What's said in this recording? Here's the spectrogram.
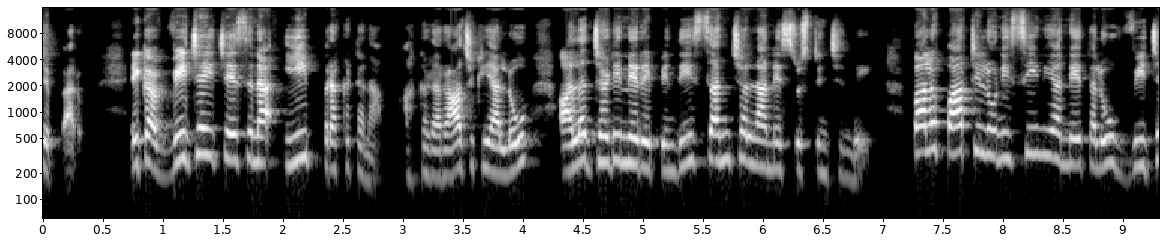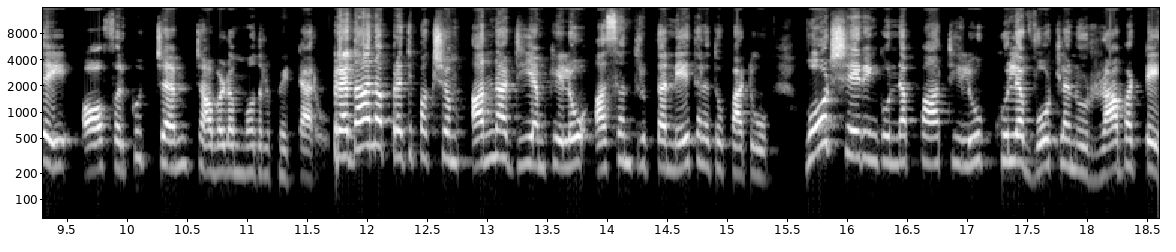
చెప్పారు. ఇక విజయ్ చేసిన ఈ ప్రకటన అక్కడ రాజకీయాల్లో అలజడిని రేపింది సంచలనాన్ని సృష్టించింది. పలు పార్టీలోని సీనియర్ నేతలు విజయ్ ఆఫర్కు టెంప్ట్ అవ్వడం మొదలు పెట్టారు ప్రధాన ప్రతిపక్షం అన్నా డిఎంకేలో అసంతృప్త నేతలతో పాటు ఓట్ షేరింగ్ ఉన్న పార్టీలు కుల ఓట్లను రాబట్టే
